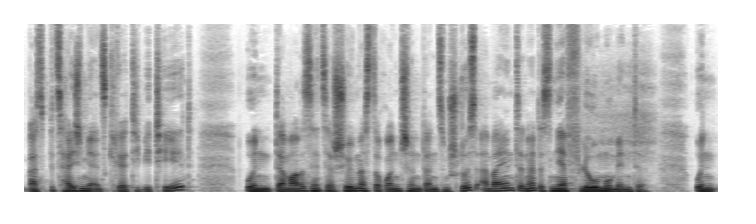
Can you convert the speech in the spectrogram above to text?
was bezeichnen wir als Kreativität? Und da war das jetzt ja schön, was der Ron schon dann zum Schluss erwähnte. Ne? Das sind ja Flow-Momente. Und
